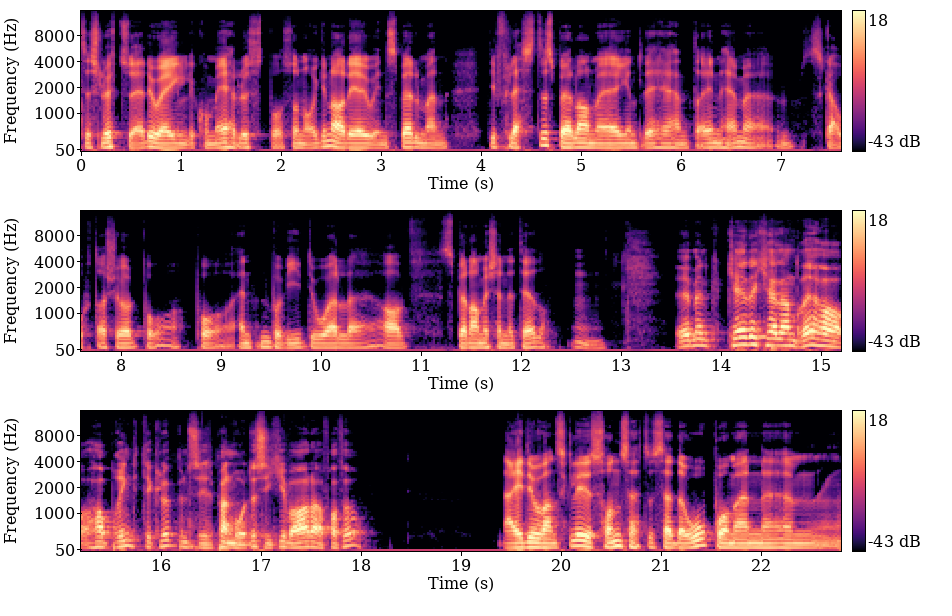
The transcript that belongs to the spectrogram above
til slutt så er det jo egentlig hva vi har lyst på. Så noen av de er jo innspill, men de fleste spillerne vi egentlig har henta inn, har vi scouta sjøl på, på, enten på video eller av spillere vi kjenner til. da. Mm. Eh, men hva er det Kjell André har, har bringt til klubben sin på en måte som ikke var der fra før? Nei, det er jo vanskelig sånn sett å sette ord på, men um,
